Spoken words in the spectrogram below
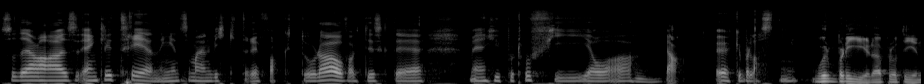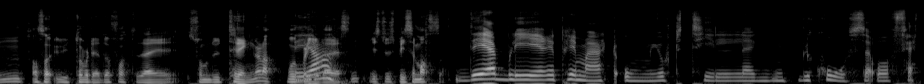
Så det er egentlig treningen som er en viktigere faktor da, og faktisk det med hypertrofi og ja, øke belastningen. hvor blir det av proteinen, altså utover det du har fått i deg som du trenger, da? Hvor blir Ja. det av resten, hvis du spiser masse? Det blir primært omgjort til eh, glukose og fett.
